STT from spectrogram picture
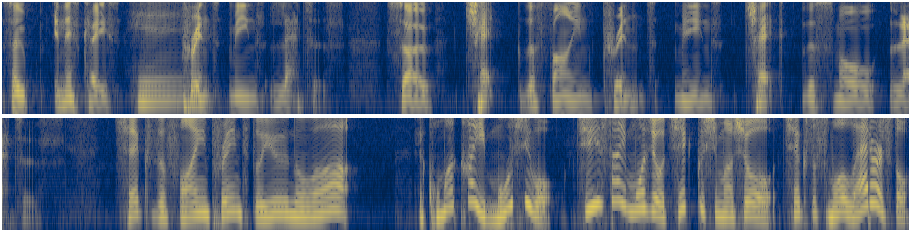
So in this case, print means letters. So check the fine print means check the small letters. check the fine print というのはえ細かい文字を小さい文字をチェックしましょう check the small letters と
